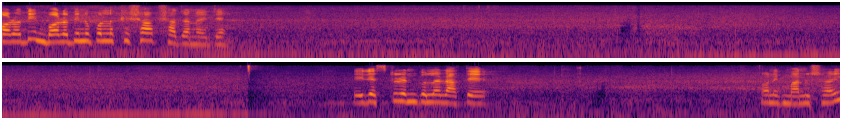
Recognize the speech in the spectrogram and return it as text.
বড়দিন বড়দিন উপলক্ষে সব সাজানো যে। এই রেস্টুরেন্টগুলো রাতে অনেক মানুষ হয়,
